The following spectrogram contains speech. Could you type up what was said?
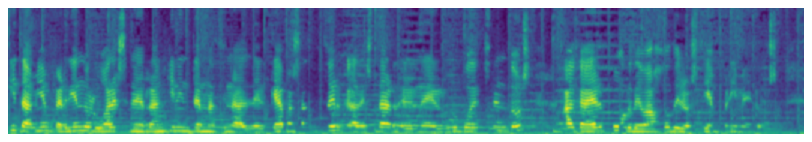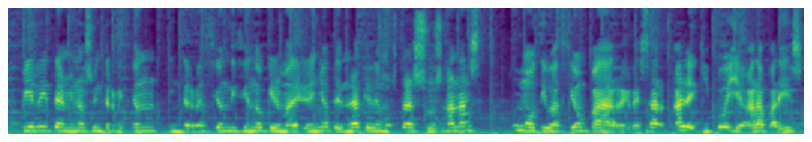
y también perdiendo lugares en el ranking internacional, del que ha pasado cerca de estar en el grupo de exentos a caer por debajo de los 100 primeros. Pirri terminó su intervención, intervención diciendo que el madrileño tendrá que demostrar sus ganas y motivación para regresar al equipo y llegar a París,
